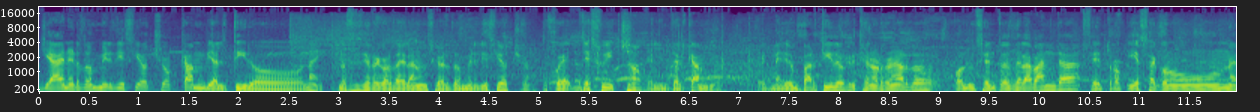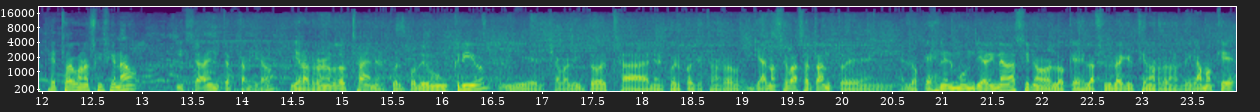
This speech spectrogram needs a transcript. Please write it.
Ya en el 2018 cambia el tiro Nike. No sé si recordáis el anuncio del 2018, que fue The Switch, No. el intercambio. En medio de un partido, Cristiano Ronaldo pone un centro desde la banda, se tropieza con un espectador, con un aficionado y se ha intercambiado. Y ahora Ronaldo está en el cuerpo de un crío y el chavalito está en el cuerpo de Cristiano Ronaldo. Ya no se basa tanto en, lo que es en el mundial y nada, sino en lo que es la figura de Cristiano Ronaldo. Digamos que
